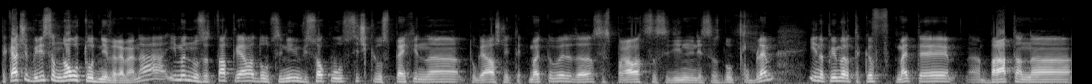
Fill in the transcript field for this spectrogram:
Така че били са много трудни времена, именно затова трябва да оценим високо всички успехи на тогавашните кметове да се справят с един или с друг проблем. И, например, такъв кмет е брата на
